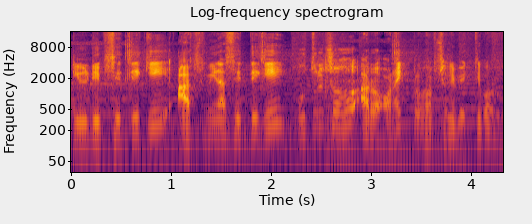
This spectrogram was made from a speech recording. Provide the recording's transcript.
টিউডিপ সিদ্দিকি, আজমিনা সিদ্দিকী পুতুল সহ আরও অনেক প্রভাবশালী ব্যক্তিবর্গ।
